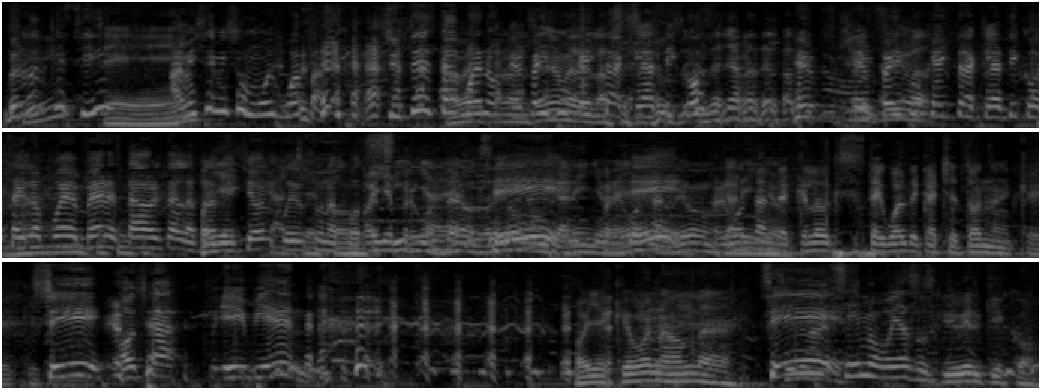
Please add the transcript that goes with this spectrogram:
¿Verdad que sí? Sí. A mí se me hizo muy guapa. Si usted está, ver, bueno, en Facebook Extra Clásicos, en. Facebook Extra Clásicos, ahí lo pueden ver, está ahorita la transmisión, puedes una foto. Oye, Sí, pregunta- sí, eh, Preguntan de qué lo que está igual de cachetona que... que- Sí, o sea, y bien. Oye, qué buena onda. Sí. me- sí me voy a suscribir, Kiko.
